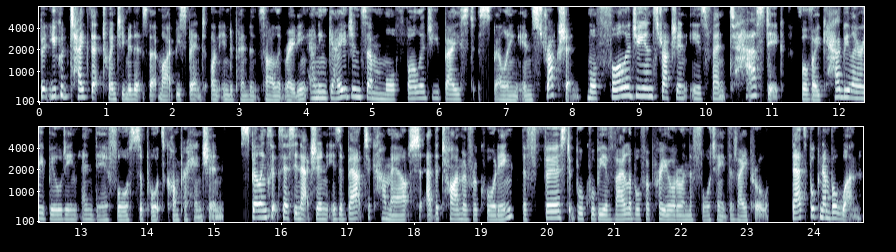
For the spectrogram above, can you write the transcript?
but you could take that 20 minutes that might be spent on independent silent reading and engage in some morphology based spelling instruction. Morphology instruction is fantastic for vocabulary building and therefore supports comprehension. Spelling Success in Action is about to come out at the time of recording. The first book will be available for pre order on the 14th of April. That's book number one.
